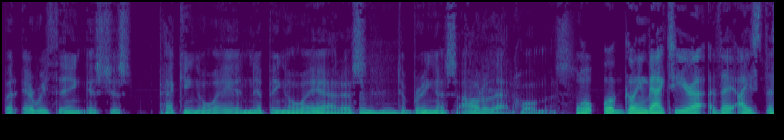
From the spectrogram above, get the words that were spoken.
but everything is just pecking away and nipping away at us Mm-hmm. to bring us out of that wholeness. Well, well going back to your uh, the ice, the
